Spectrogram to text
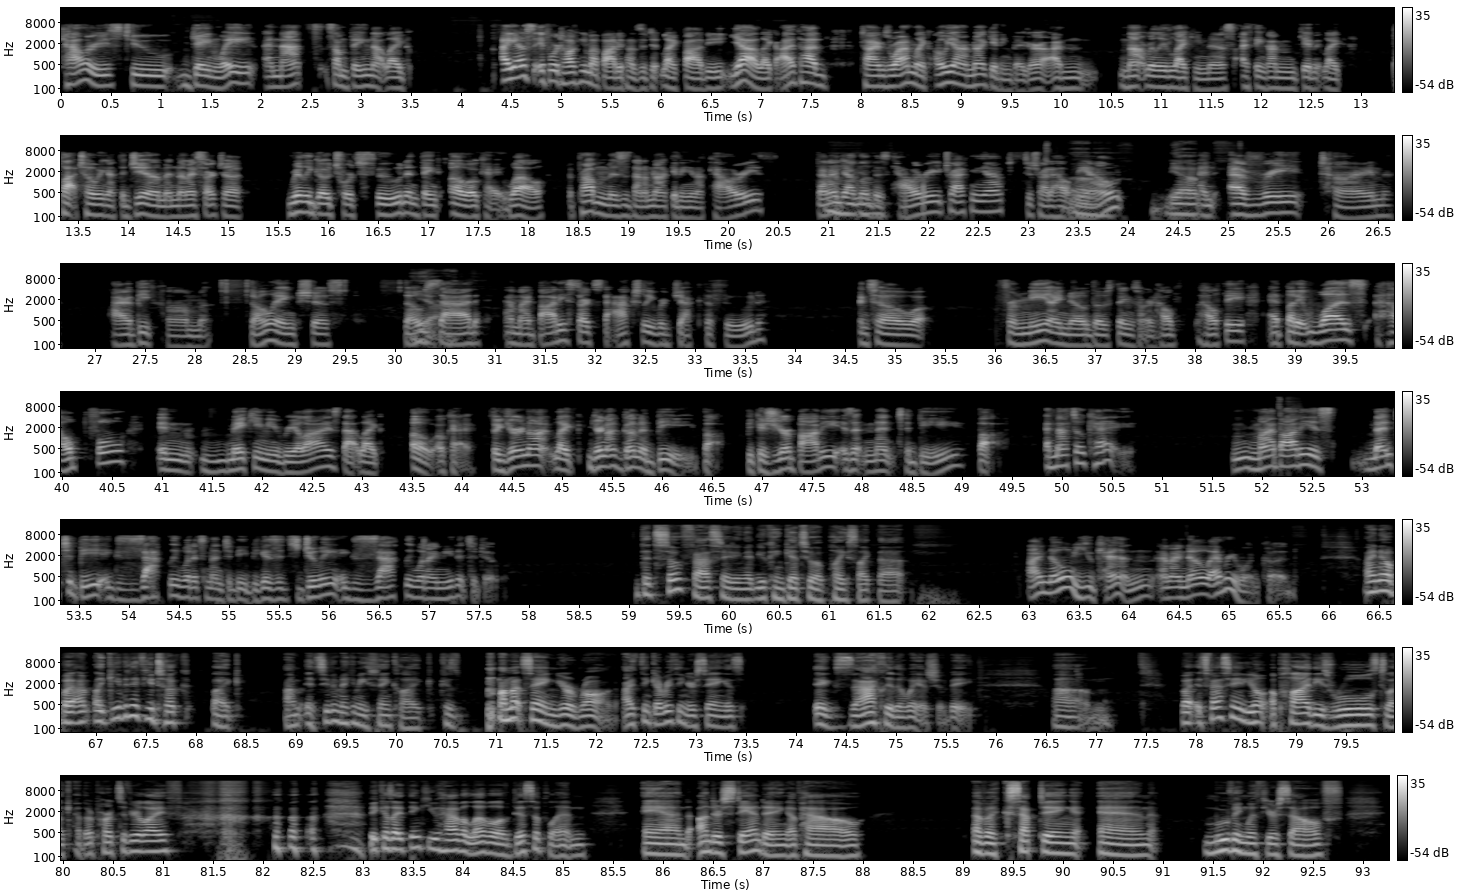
calories to gain weight, and that's something that like I guess if we're talking about body positive, like body, yeah, like I've had times where I'm like, oh yeah, I'm not getting bigger. I'm not really liking this. I think I'm getting like plateauing at the gym, and then I start to really go towards food and think, oh, okay, well, the problem is, is that I'm not getting enough calories. Then I download Mm, this calorie tracking app to try to help me oh, out, yeah. and every time I become so anxious, so Yeah. sad, and my body starts to actually reject the food. And so for me, I know those things aren't health healthy, eh, but it was helpful in making me realize that like, oh, okay, so you're not like you're not gonna be buff because your body isn't meant to be buff, and that's okay. My body is meant to be exactly what it's meant to be because it's doing exactly what I need it to do. That's so fascinating that you can get to a place like that. I know you can, and I know everyone could. I know, but I'm like, even if you took like, um, it's even making me think like, because I'm not saying you're wrong. I think everything you're saying is exactly the way it should be. Um, but it's fascinating you don't apply these rules to like other parts of your life, because I think you have a level of discipline and understanding of how of accepting and moving with yourself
